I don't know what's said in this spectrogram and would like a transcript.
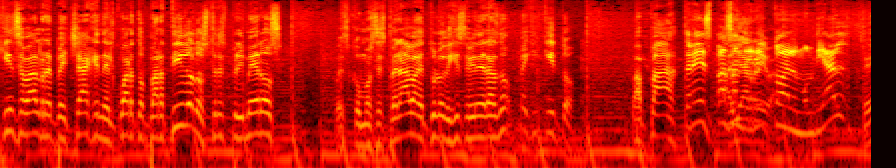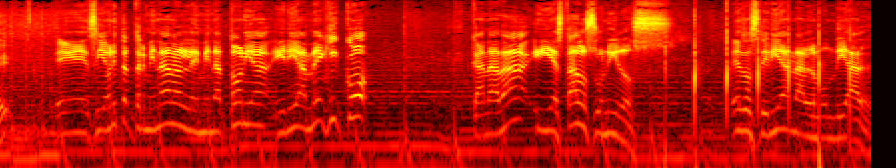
quién se va al repechaje en el cuarto partido, los tres primeros, pues como se esperaba, que tú lo dijiste bien, eras, ¿no? Mexiquito, papá. Tres pasan directo arriba. al mundial. Sí. Eh, si ahorita terminara la eliminatoria, iría México, Canadá y Estados Unidos. Esos irían al mundial.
